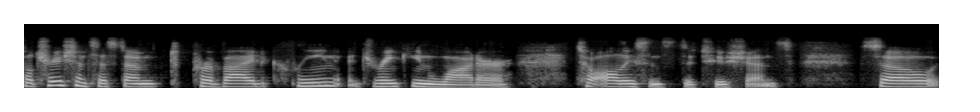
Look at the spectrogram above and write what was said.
filtration system to provide clean drinking water to all these institutions. So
